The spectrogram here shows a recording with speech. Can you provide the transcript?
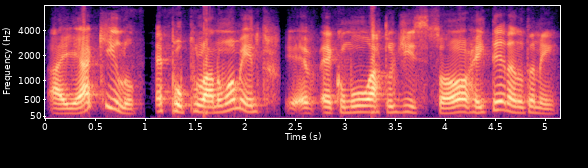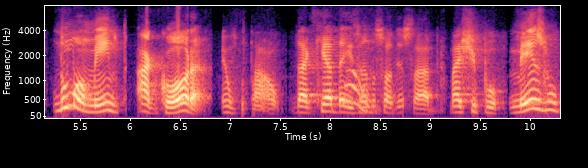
Aí é aquilo. É popular no momento. É, é como o Arthur disse, só reiterando também. No momento, agora, é um tal. Daqui a 10 anos só Deus sabe. Mas, tipo, mesmo.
